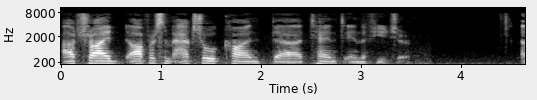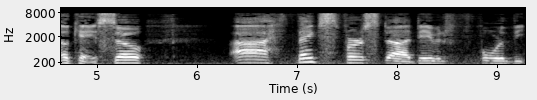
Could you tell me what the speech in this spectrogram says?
I'll try and offer some actual content in the future. Okay, so uh, thanks first, uh, David, for the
